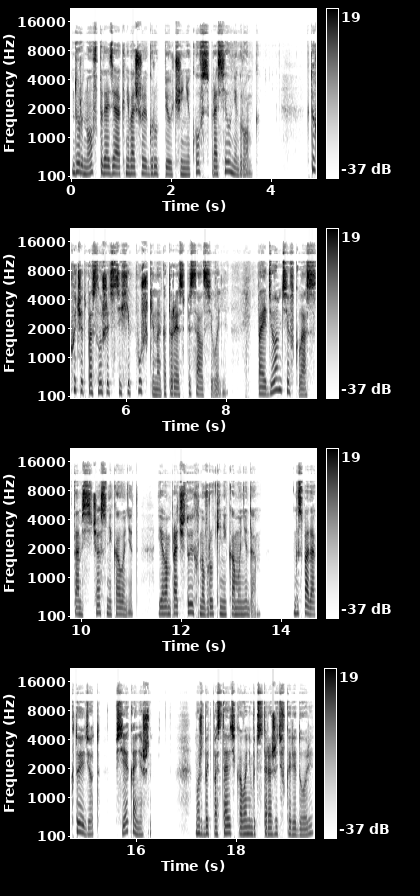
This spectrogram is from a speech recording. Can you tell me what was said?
Дурнов, подойдя к небольшой группе учеников, спросил негромко. Кто хочет послушать стихи Пушкина, которые я списал сегодня? Пойдемте в класс, там сейчас никого нет. Я вам прочту их, но в руки никому не дам. Господа, кто идет? Все, конечно. Может быть, поставить кого-нибудь сторожить в коридоре?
